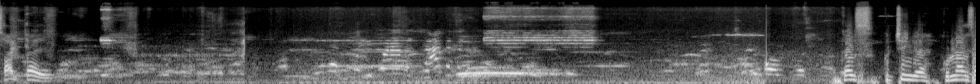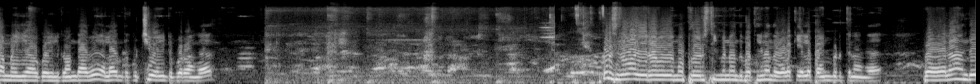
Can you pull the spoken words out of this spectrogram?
சட்டாய் கேர்ள்ஸ் குச்சிங்க. குருநாதசாமி ஐயா கோயிலுக்கு வந்தாவே எல்லாம் இந்த குச்சி வாங்கிட்டு போகிறாங்க கேர்ள்ஸ் இருபது முப்பது வருஷத்துக்கு முன்ன வந்து பார்த்தீங்கன்னா இந்த உலக்கையெல்லாம் பயன்படுத்தினாங்க. இப்போ அதெல்லாம் வந்து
